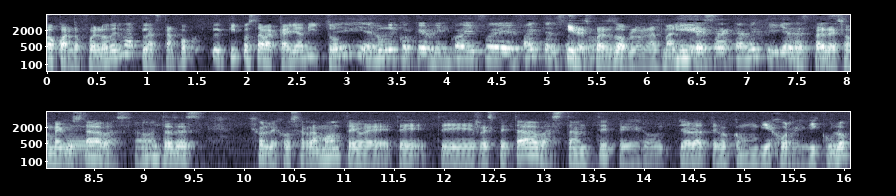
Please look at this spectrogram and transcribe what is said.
O cuando fue lo del Atlas, tampoco el tipo estaba calladito. Sí, el único que brincó ahí fue Faitelson. Y ¿no? después dobló las Y manitas. exactamente, y ya después. Para eso me eh, gustabas, ¿no? Entonces, híjole, José Ramón, te, te, te respetaba bastante, pero yo ahora te veo como un viejo ridículo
